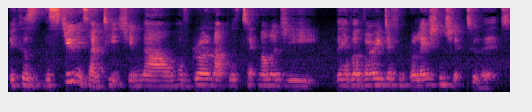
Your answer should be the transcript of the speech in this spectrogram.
because the students I'm teaching now have grown up with technology, they have a very different relationship to it.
